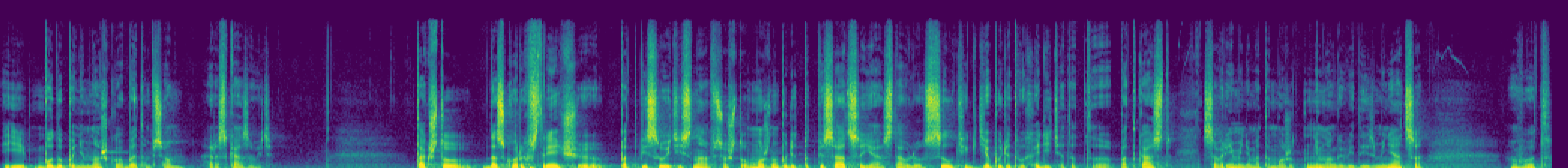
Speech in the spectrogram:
И буду понемножку об этом всем рассказывать. Так что до скорых встреч. Подписывайтесь на все, что можно будет подписаться. Я оставлю ссылки, где будет выходить этот э, подкаст. Со временем это может немного видоизменяться. Вот.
